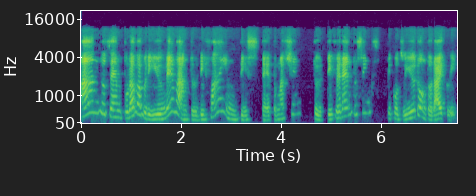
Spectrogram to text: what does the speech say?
And then probably you may want to define this state machine to different things because you don't like it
